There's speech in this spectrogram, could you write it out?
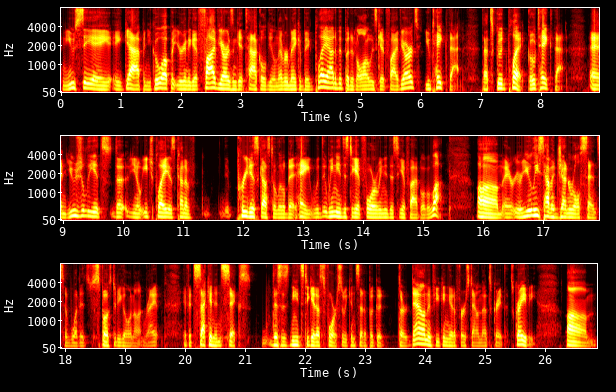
and you see a, a gap and you go up it, you're going to get five yards and get tackled. You'll never make a big play out of it, but it'll always get five yards. You take that. That's good play. Go take that. And usually it's the, you know, each play is kind of pre discussed a little bit. Hey, we need this to get four. We need this to get five, blah, blah, blah um, or, or you at least have a general sense of what is supposed to be going on, right? If it's second and six, this is needs to get us four, so we can set up a good third down. If you can get a first down, that's great. That's gravy. Um,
